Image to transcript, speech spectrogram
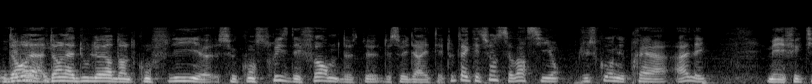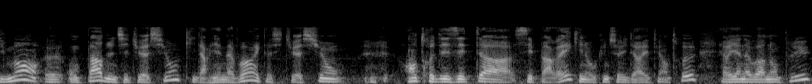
dans la, dans la, douleur, dans le conflit, euh, se construisent des formes de, solidarité. Toute la question, c'est de savoir si jusqu'où on est prêt à, aller. Mais effectivement, euh, on part d'une situation qui n'a rien à voir avec la situation euh, entre des États séparés, qui n'ont aucune solidarité entre eux, et rien à voir non plus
